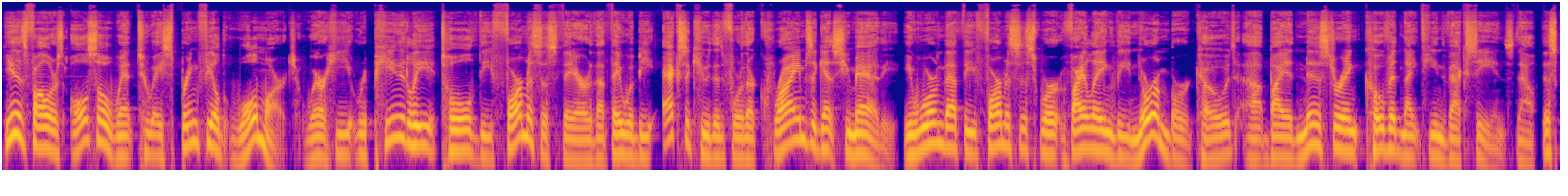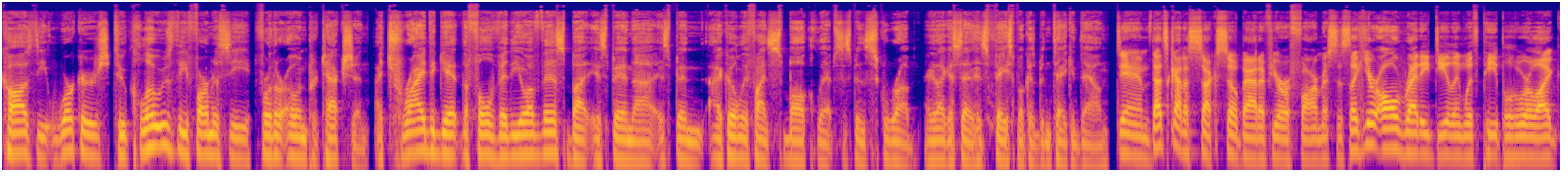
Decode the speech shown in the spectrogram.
He and his followers also went to a Springfield Walmart where he repeatedly told the pharmacists there that they would be executed for their crimes against humanity. He warned that the pharmacists were violating the Nuremberg Code uh, by administering COVID 19 vaccines. Now, this caused the workers to close the pharmacy for their own protection. I tried to get the full video of this, but it's been, uh, it's been, I could only find small clips. It's been scrubbed. Like I said, his Facebook has been taken down. Damn, that's gotta suck so bad if you're a pharmacist. Like you're already dealing with people who are like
